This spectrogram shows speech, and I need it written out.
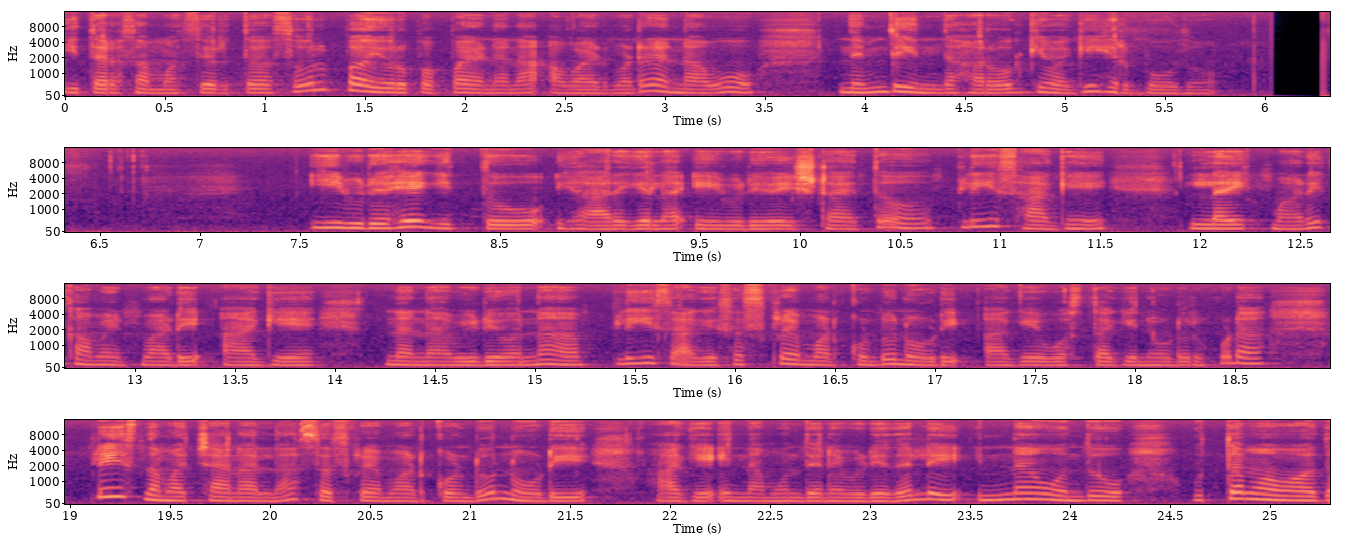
ಈ ಥರ ಸಮಸ್ಯೆ ಇರುತ್ತೋ ಸ್ವಲ್ಪ ಇವರು ಪಪ್ಪಾಯಣ್ಣನ ಅವಾಯ್ಡ್ ಮಾಡಿದ್ರೆ ನಾವು ನೆಮ್ಮದಿಯಿಂದ ಆರೋಗ್ಯವಾಗಿ ಇರ್ಬೋದು. ಈ ವಿಡಿಯೋ ಹೇಗಿತ್ತು, ಯಾರಿಗೆಲ್ಲ ಈ ವಿಡಿಯೋ ಇಷ್ಟ ಆಯಿತು ಪ್ಲೀಸ್ ಹಾಗೆ ಲೈಕ್ ಮಾಡಿ ಕಾಮೆಂಟ್ ಮಾಡಿ. ಹಾಗೆ ನನ್ನ ವಿಡಿಯೋನ ಪ್ಲೀಸ್ ಹಾಗೆ ಸಬ್ಸ್ಕ್ರೈಬ್ ಮಾಡಿಕೊಂಡು ನೋಡಿ. ಹಾಗೆ ಹೊಸ್ದಾಗಿ ನೋಡೋರು ಕೂಡ ಪ್ಲೀಸ್ ನಮ್ಮ ಚಾನಲ್ನ ಸಬ್ಸ್ಕ್ರೈಬ್ ಮಾಡಿಕೊಂಡು ನೋಡಿ. ಹಾಗೆ ಇನ್ನು ಮುಂದಿನ ವಿಡಿಯೋದಲ್ಲಿ ಇನ್ನೂ ಒಂದು ಉತ್ತಮವಾದ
